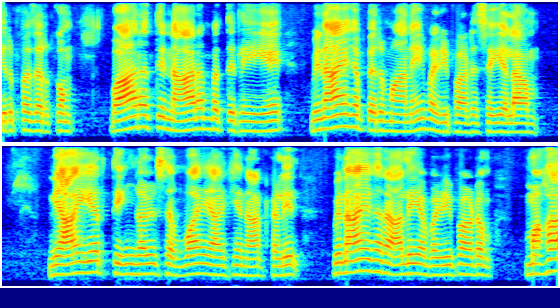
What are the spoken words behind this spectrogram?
இருப்பதற்கும் வாரத்தின் ஆரம்பத்திலேயே விநாயக பெருமானை வழிபாடு செய்யலாம். ஞாயிற் திங்கள் செவ்வாய் ஆகிய நாட்களில் விநாயகர் ஆலய வழிபாடும் மகா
